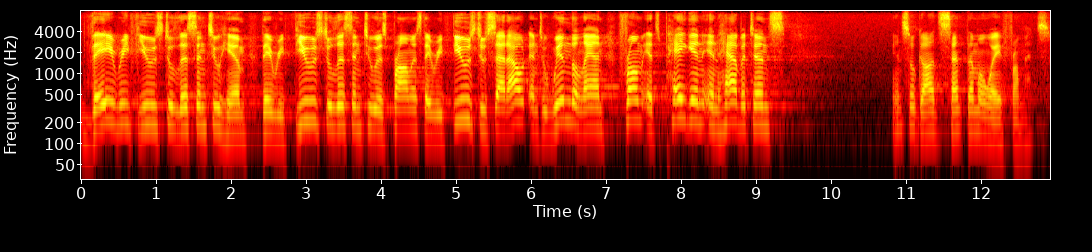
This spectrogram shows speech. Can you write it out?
They refused to listen to him. They refused to listen to his promise. They refused to set out and to win the land from its pagan inhabitants. And so God sent them away from it.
